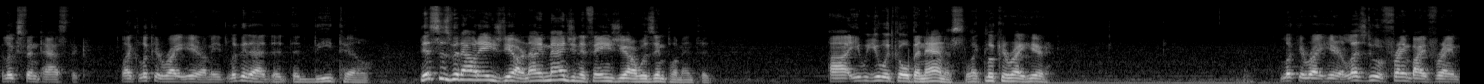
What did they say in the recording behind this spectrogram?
It looks fantastic. Like, look at right here. I mean, look at that, the, the detail. This is without HDR. Now imagine if HDR was implemented. Uh, you, you would go bananas. Like, look at right here. Look at right here. Let's do it frame by frame.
